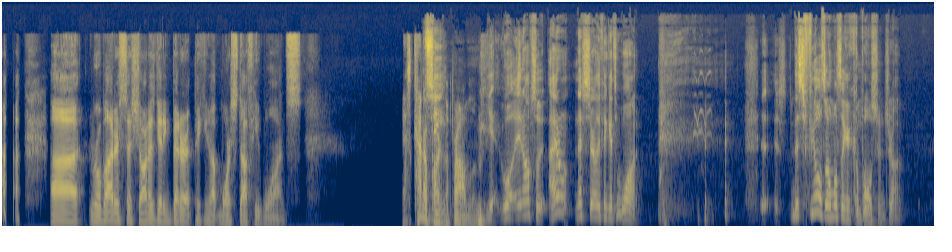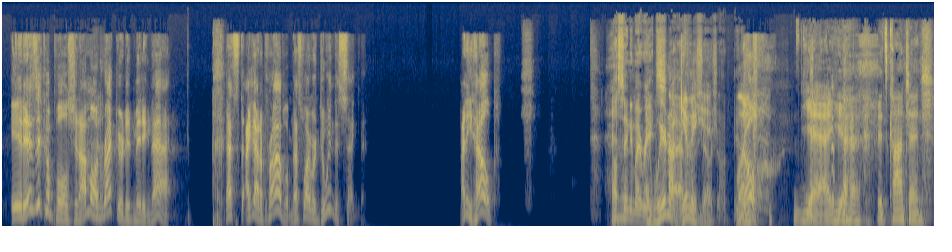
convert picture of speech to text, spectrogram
Uh Roboter says Sean is getting better at picking up more stuff he wants. That's kind of part of the problem. Yeah, well, and also I don't necessarily think it's a want. this feels almost like a compulsion, Sean. It is a compulsion. I'm on Yeah. record admitting that. That's I got a problem. That's why we're doing this segment. I need help. I'll send you my rates. we're uh, not after the giving show, it. Sean. Like- no. Yeah, yeah. It's content.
